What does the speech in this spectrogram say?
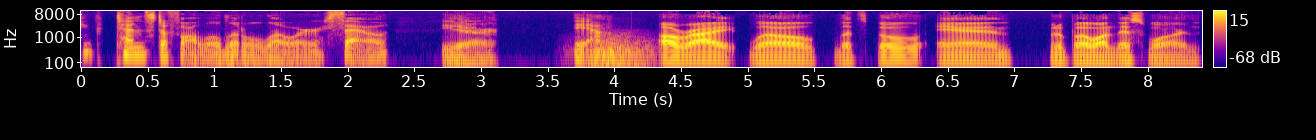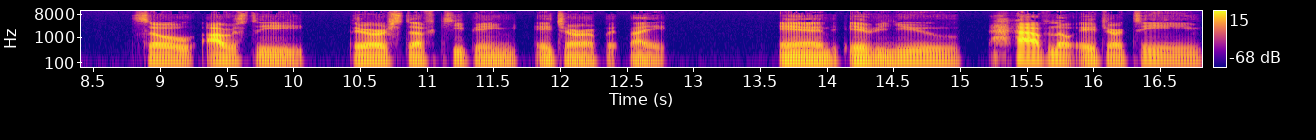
tends to fall a little lower. So, yeah. Yeah. All right. Well, let's go and put a bow on this one. So, obviously, there are stuff keeping HR up at night. And if you have no HR team,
